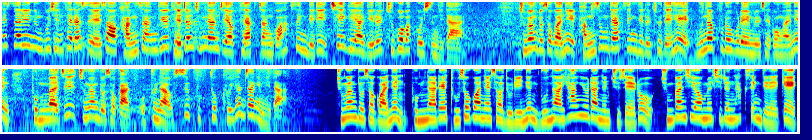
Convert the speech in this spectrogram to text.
햇살이 눈부신 테라스에서 강상규 대전 충남 지역 대학장과 학생들이 책 이야기를 주고받고 있습니다. 중앙도서관이 방송대 학생들을 초대해 문화 프로그램을 제공하는 봄맞이 중앙도서관 오픈하우스 북토크 현장입니다. 중앙도서관은 봄날의 도서관에서 누리는 문화 향유라는 주제로 중간 시험을 치른 학생들에게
